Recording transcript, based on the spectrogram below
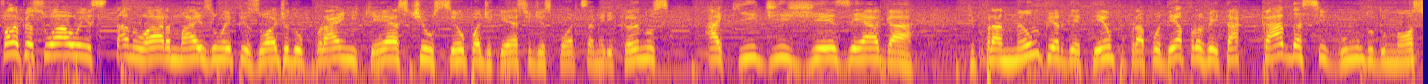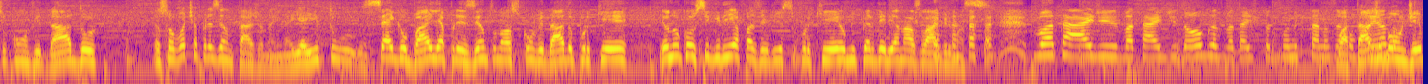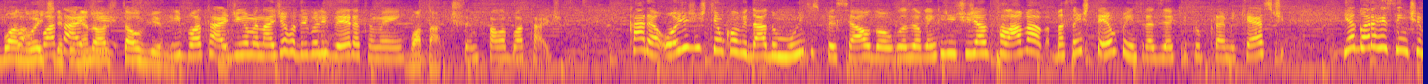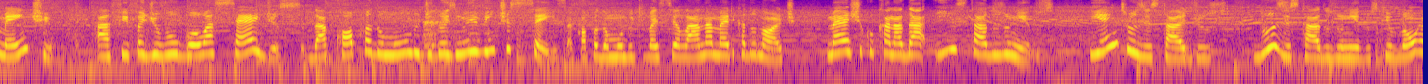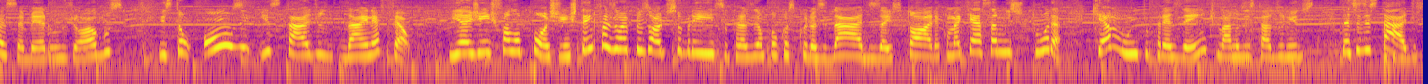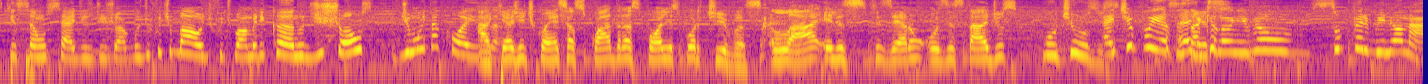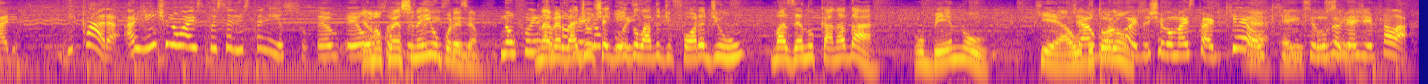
Fala pessoal, está no ar mais um episódio do Primecast, o seu podcast de esportes americanos aqui de GZH. E para não perder tempo, para poder aproveitar cada segundo do nosso convidado, eu só vou te apresentar, Janaína. E aí tu segue o baile e apresenta o nosso convidado, porque eu não conseguiria fazer isso, porque eu me perderia nas lágrimas. boa tarde, boa tarde, Douglas. Boa tarde a todo mundo que está nos boa acompanhando. Boa tarde, bom dia, boa, boa noite, boa dependendo tarde, da hora que tu tá ouvindo. E boa tarde em homenagem a Rodrigo Oliveira também. Boa tarde. Sempre fala boa tarde. Cara, hoje a gente tem um convidado muito especial, Douglas, alguém que a gente já falava há bastante tempo em trazer aqui pro Primecast. E agora, recentemente, a FIFA divulgou as sedes da Copa do Mundo de 2026, a Copa do Mundo que vai ser lá na América do Norte, México, Canadá e Estados Unidos. E entre os estádios dos Estados Unidos que vão receber os jogos estão 11 estádios da NFL. E a gente falou, poxa, a gente tem que fazer um episódio sobre isso, trazer um pouco as curiosidades, a história, como é que é essa mistura que é muito presente lá nos Estados Unidos desses estádios, que são sedes de jogos de futebol, de futebol americano, de shows, de muita coisa. Aqui a gente conhece as quadras poliesportivas. Lá eles fizeram os estádios multiusos. É tipo isso, é só isso. que no nível super bilionário. E, cara, a gente não é especialista nisso. Eu, eu, eu não conheço nenhum, por exemplo. Não fui Na verdade, eu cheguei fui. do lado de fora de um, mas é no Canadá. O BMO, que é o Já é do Toronto. coisa, chegou mais perto que eu, é, que, é que eu nunca viajei pra lá.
